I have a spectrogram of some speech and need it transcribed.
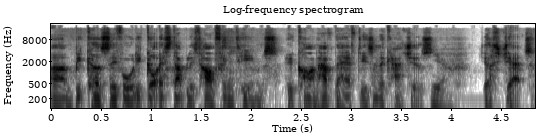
um, because they've already got established halfling teams who can't have the hefties and the catchers Yeah. just yet.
